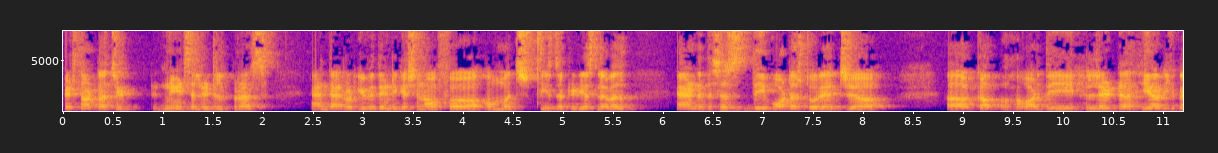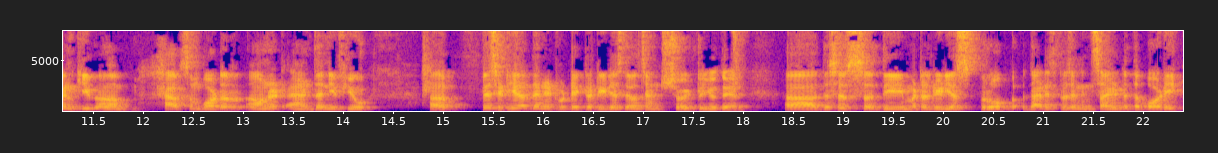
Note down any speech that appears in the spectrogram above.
It's not touch it, needs a little press and that would give you the indication of uh, how much is the TDS level. And this is the water storage uh, uh cup or the lid. Here you can keep um, have some water on it and then if you uh, place it here then it would take the TDS levels and show it to you there uh, this is uh, the metal TDS probe that is present inside the body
